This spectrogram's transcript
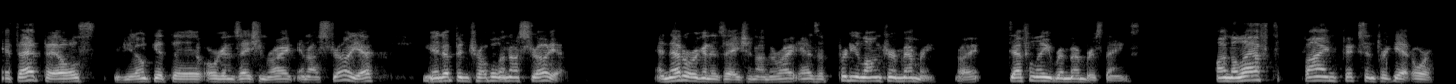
If that fails, if you don't get the organization right in Australia, you end up in trouble in Australia. And that organization on the right has a pretty long term memory, right? Definitely remembers things. On the left, find, fix, and forget. Or,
